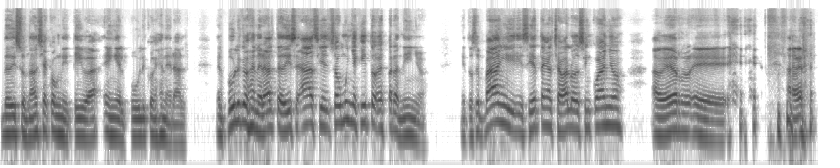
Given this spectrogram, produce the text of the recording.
de disonancia cognitiva en el público en general. El público en general te dice, ah, si son muñequitos es para niños. Entonces van y, sienten al chavalo de cinco años a ver, eh, a ver,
